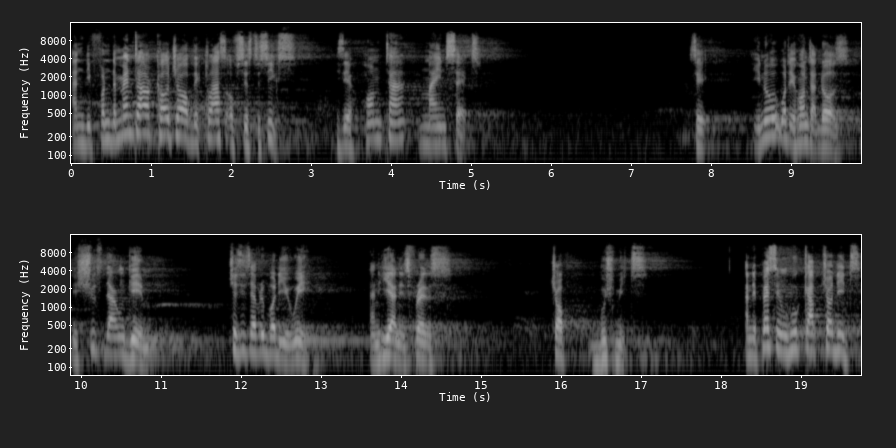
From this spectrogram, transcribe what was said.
And the fundamental culture of the class of 66 is a hunter mindset. Say, you know what a hunter does? He shoots down game, chases everybody away, and he and his friends chop bushmeat. And the person who captured it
